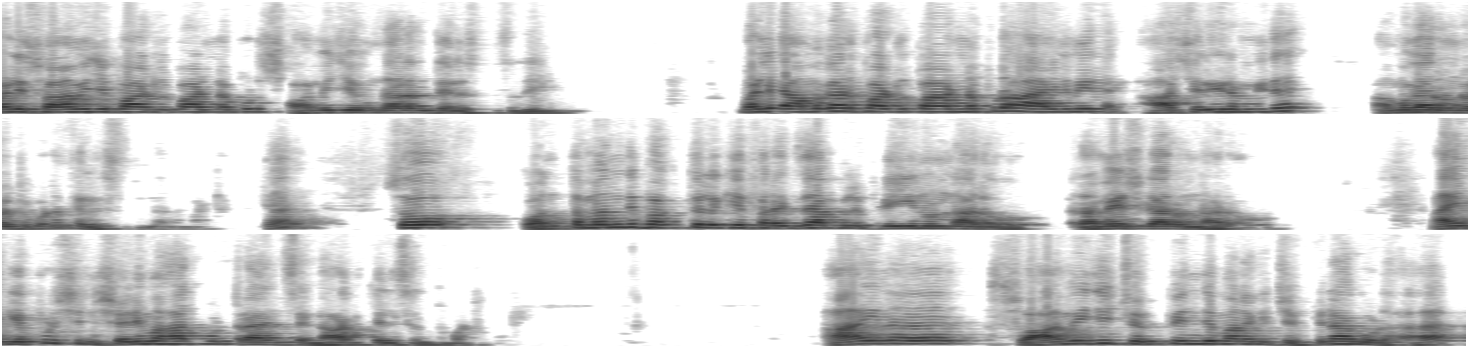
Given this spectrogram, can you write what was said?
మళ్ళీ స్వామీజీ పాటలు పాడినప్పుడు స్వామీజీ ఉన్నారని తెలుస్తుంది. మళ్ళీ అమ్మగారు పాటలు పాడినప్పుడు ఆయన మీద ఆ శరీరం మీదే అమ్మగారు ఉన్నట్టు కూడా తెలుస్తుంది అనమాట సో కొంతమంది భక్తులకి ఫర్ ఎగ్జాంపుల్ ఇప్పుడు ఈయన ఉన్నారు రమేష్ గారు ఉన్నారు. ఆయనకి ఎప్పుడు శని- మహాత్ముడు ట్రాన్స్ నాకు తెలిసినంత మటుకు. ఆయన స్వామీజీ చెప్పింది మనకి చెప్పినా కూడా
